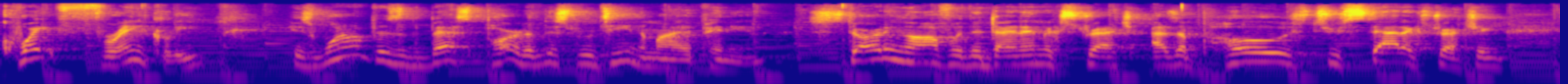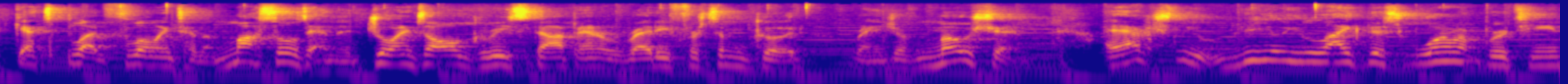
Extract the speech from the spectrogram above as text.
Quite frankly, his warm up is the best part of this routine, in my opinion. Starting off with a dynamic stretch as opposed to static stretching gets blood flowing to the muscles and the joints all greased up and ready for some good range of motion. I actually really like this warm up routine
